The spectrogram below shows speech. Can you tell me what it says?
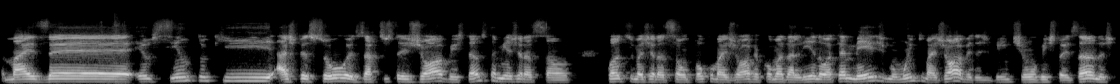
mas é, eu sinto que as pessoas, os artistas jovens, tanto da minha geração quanto uma geração um pouco mais jovem, como a da Lina, ou até mesmo muito mais jovem, de 21, 22 anos,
